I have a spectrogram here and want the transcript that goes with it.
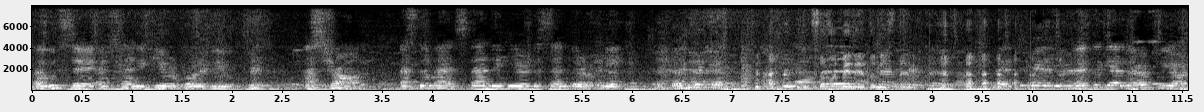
I would say I'm standing here in front of you, as strong as the man standing here in the center of me. so, sabihin ito ni Stel. And together, we are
